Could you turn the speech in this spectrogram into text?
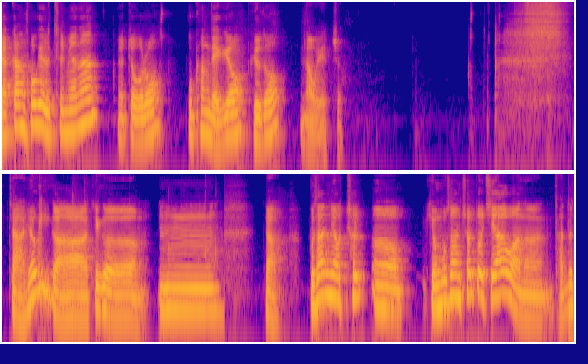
약간 고개를 틀면은 이쪽으로 북한대교 뷰도 나오겠죠. 자, 여기가 지금 음, 자, 부산역 철, 어, 경부선 철도 지하화는 다들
